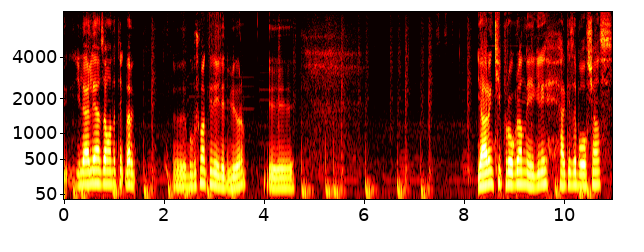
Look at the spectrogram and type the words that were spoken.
ilerleyen zamanda tekrar e, buluşmak dileğiyle diliyorum. E, yarınki programla ilgili herkese bol şans.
